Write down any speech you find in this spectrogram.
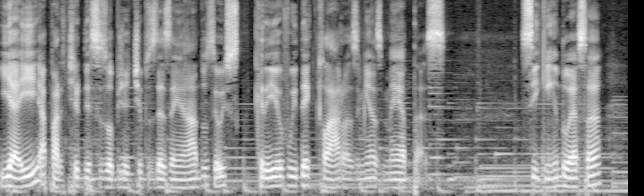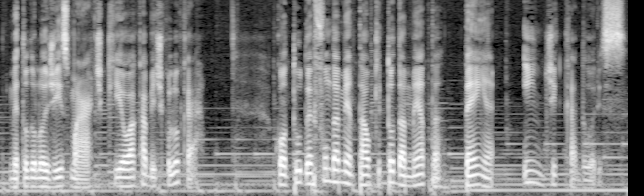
E aí, a partir desses objetivos desenhados, eu escrevo e declaro as minhas metas, seguindo essa metodologia SMART que eu acabei de colocar. Contudo, é fundamental que toda meta tenha indicadores,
